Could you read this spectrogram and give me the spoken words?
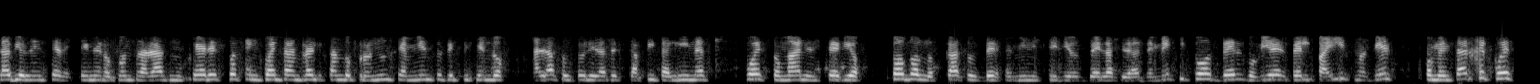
la violencia de género contra las mujeres, pues se encuentran realizando pronunciamientos exigiendo a las autoridades capitalinas pues tomar en serio todos los casos de feminicidios de la Ciudad de México, del gobierno del país más bien. Comentarse pues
